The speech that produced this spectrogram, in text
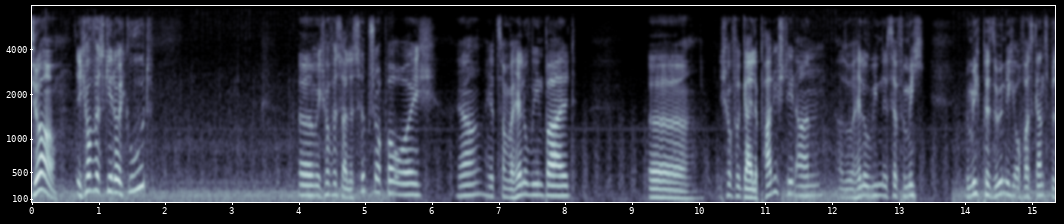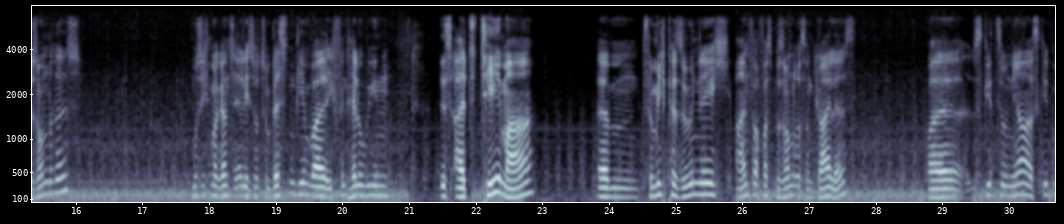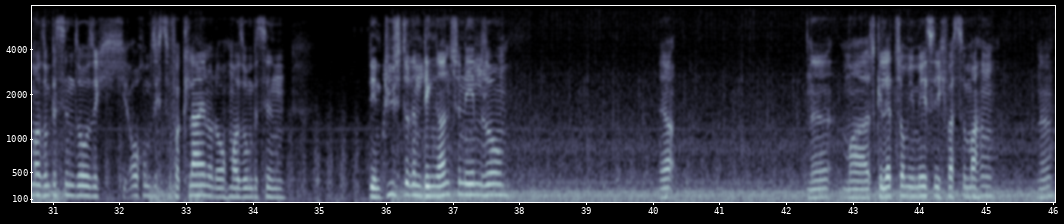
Tja, ich hoffe, es geht euch gut. Ähm, ich hoffe, es ist alles hübsch auch bei euch. Ja, jetzt haben wir Halloween bald. Äh, ich hoffe, geile Party steht an. Also Halloween ist ja für mich, für mich persönlich auch was ganz Besonderes. Muss ich mal ganz ehrlich so zum Besten geben, weil ich finde Halloween ist als Thema ähm, für mich persönlich einfach was Besonderes und Geiles. Weil es geht so, ja, es geht mal so ein bisschen so, sich auch um sich zu verkleiden oder auch mal so ein bisschen den düsteren Dingen anzunehmen, so. Ja. Ne, mal Skelett-Zombie-mäßig was zu machen. Ne.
